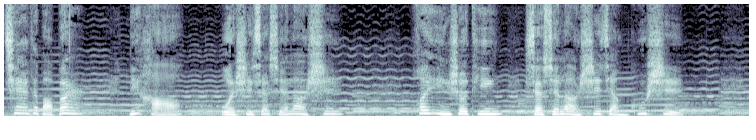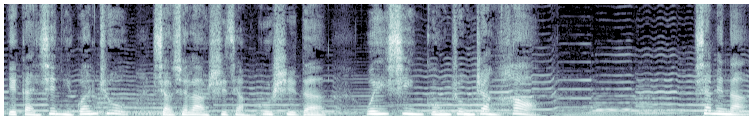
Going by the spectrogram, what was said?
亲爱的宝贝儿，你好，我是小雪老师，欢迎收听小雪老师讲故事，也感谢你关注小雪老师讲故事的微信公众账号。下面呢，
